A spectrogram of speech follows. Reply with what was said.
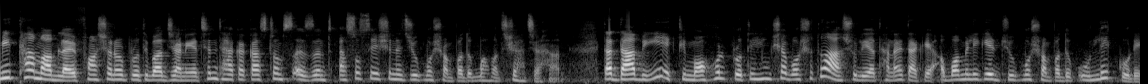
মিথ্যা মামলায় ফাঁসানোর প্রতিবাদ জানিয়েছেন ঢাকা কাস্টমস এজেন্ট অ্যাসোসিয়েশনের যুগ্ম সম্পাদক মোহাম্মদ শাহজাহান। তার দাবি, একটি মহল প্রতিহিংসাবশত আশুলিয়া থানায় তাকে আওয়ামী লীগের যুগ্ম সম্পাদক উল্লেখ করে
